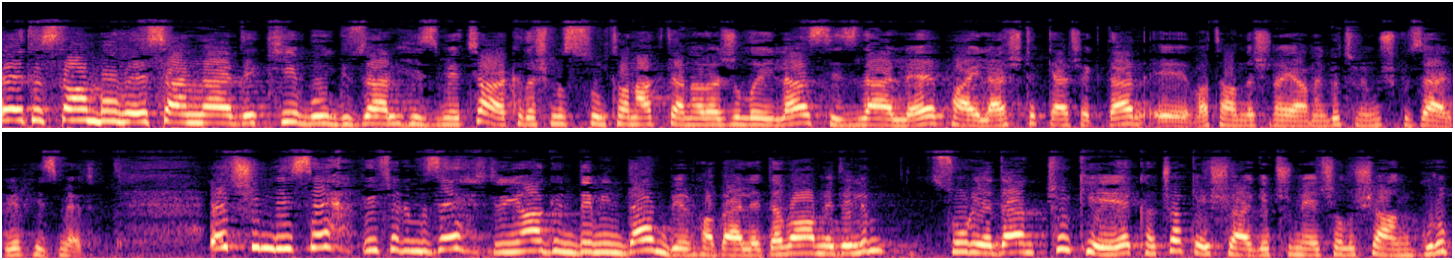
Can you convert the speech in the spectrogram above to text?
Evet İstanbul ve Esenler'deki bu güzel hizmeti arkadaşımız Sultan Akten aracılığıyla sizlerle paylaştık. Gerçekten e, vatandaşın ayağına götürülmüş güzel bir hizmet. Evet şimdi ise bültenimize dünya gündeminden bir haberle devam edelim. Suriye'den Türkiye'ye kaçak eşya geçirmeye çalışan grup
